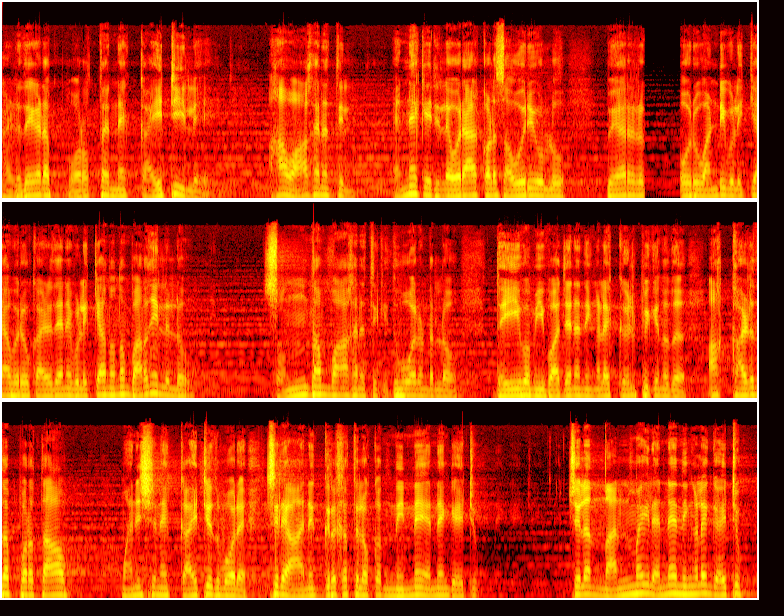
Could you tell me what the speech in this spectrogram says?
കഴുതയുടെ പുറത്തെന്നെ കയറ്റിയില്ലേ? ആ വാഹനത്തിൽ എന്നെ കയറ്റില്ല ഒരാൾക്കുള്ള സൗകര്യമുള്ളൂ വേറൊരു ഒരു വണ്ടി വിളിക്കാം ഒരു കഴുതേനെ വിളിക്കാമെന്നൊന്നും പറഞ്ഞില്ലല്ലോ. സ്വന്തം വാഹനത്തിൽ ഇതുപോലുണ്ടല്ലോ ദൈവം ഈ വചനം നിങ്ങളെ കേൾപ്പിക്കുന്നത്. ആ കഴുതപ്പുറത്ത് ആ മനുഷ്യനെ കയറ്റിയതുപോലെ ചില അനുഗ്രഹത്തിലൊക്കെ നിന്നെ എന്നെ കയറ്റും. ചില നന്മയിൽ എന്നെ നിങ്ങളെയും കയറ്റും.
